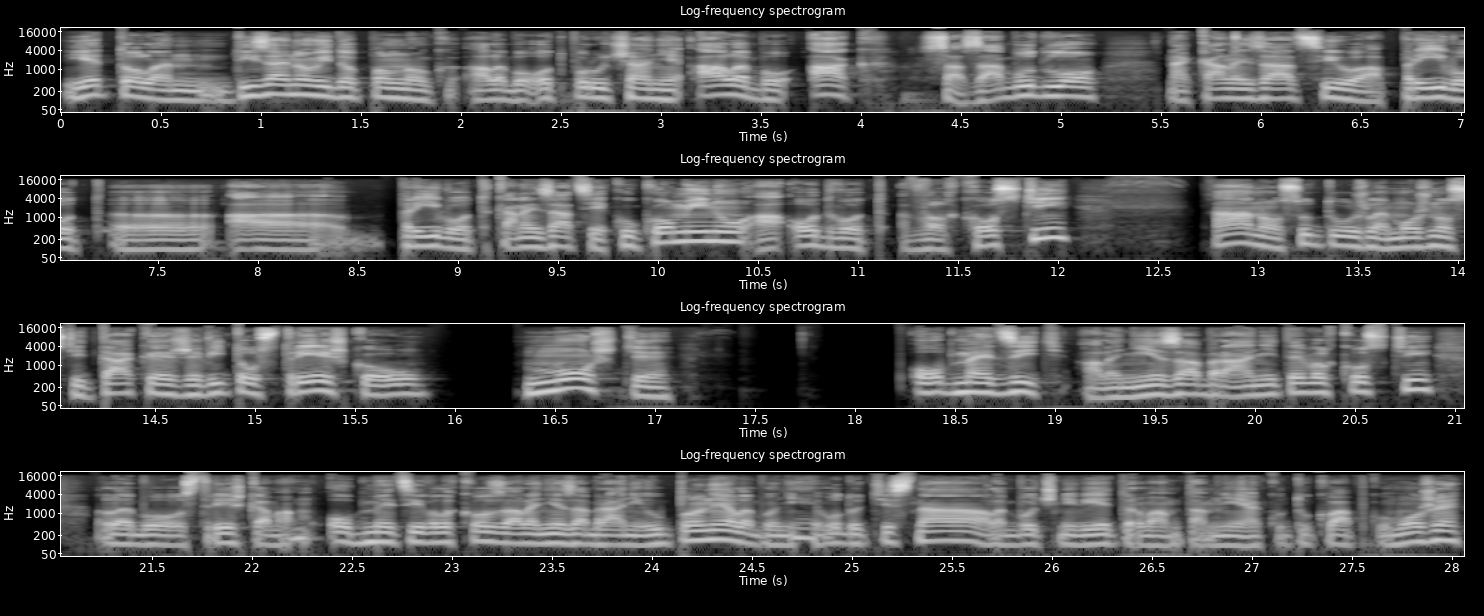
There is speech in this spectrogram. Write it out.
je to len dizajnový doplnok alebo odporúčanie, alebo ak sa zabudlo na kanalizáciu a prívod, e, a prívod kanalizácie ku komínu a odvod vlhkosti, áno, sú tu už len možnosti také, že vy tou striežkou môžete obmedziť, ale nezabráni tej vlhkosti, lebo striežka vám obmedzi vlhkosť, ale nezabráni úplne, lebo nie je vodotesná, ale bočný vietor vám tam nejakú tú kvapku môže e,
